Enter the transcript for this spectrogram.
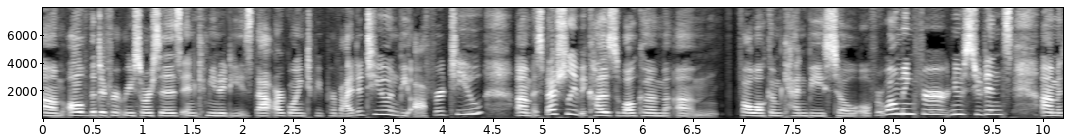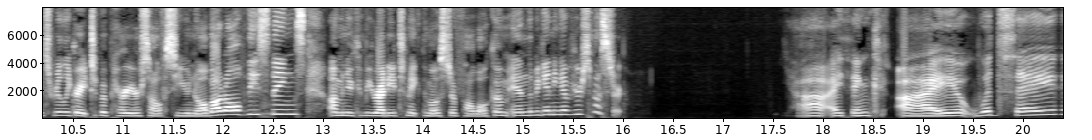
um, all of the different resources and communities that are going to be provided to you and be offered to you, um, especially because welcome um, fall welcome can be so overwhelming for new students. Um, it's really great to prepare yourself so you know about all of these things um, and you can be ready to make the most of fall welcome and the beginning of your semester. Yeah, I think I would say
